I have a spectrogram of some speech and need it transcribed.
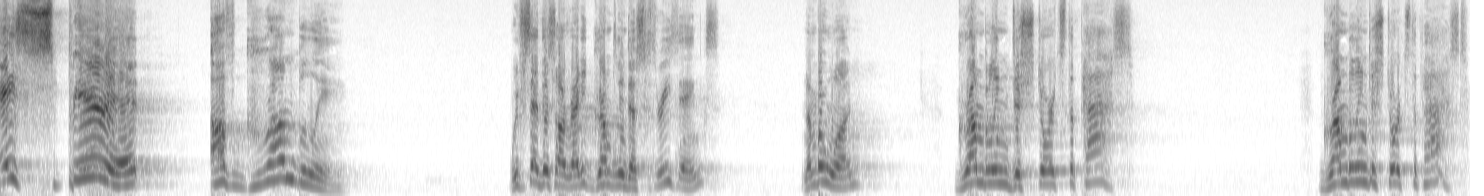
A spirit of grumbling. We've said this already. Grumbling does three things. Number one, grumbling distorts the past. Grumbling distorts the past.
